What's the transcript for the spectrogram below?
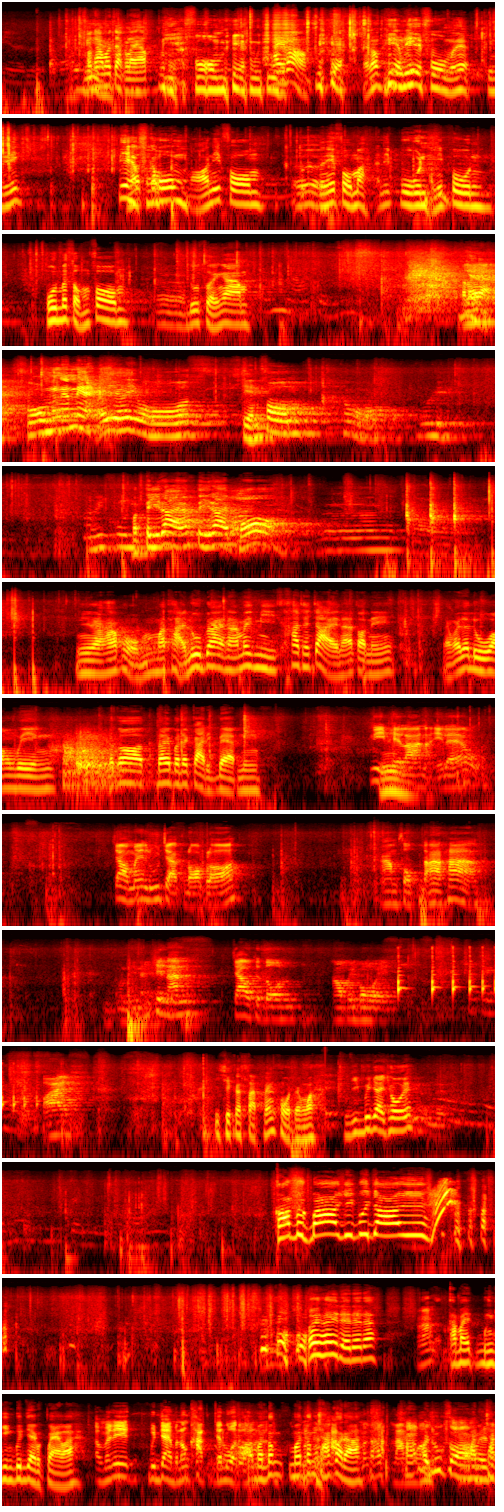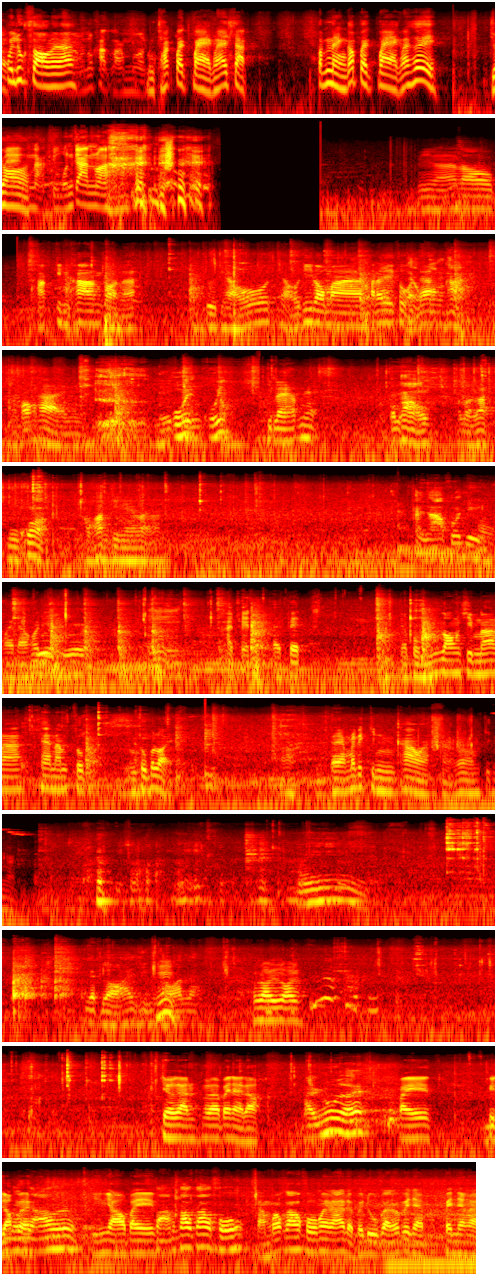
มีอะไรเลย เขาทำมาจากอะไรครับ เนี่ยโฟมเนี่ยมึงดูใช่เปล่าเนี่ยแต่เราพิเนี่ยมพ์ไม่ดิใช่โฟมอะเนี่ยกินดูดิเนี่ยโฟมอ๋อนี่โฟมเออตัวนี้โฟมอะอันนี้ปูนอันนี้ปูน ปูนผสมโฟมเออดูสวยงาม อะไรอะโฟมทั้งนั้นเนี่ยเฮ้ยเฮ้ยโอ้โหเสียนโฟมโอ้โหดูดิมันตีได้นะมันตีได้โป๊ะนี่นะครับผมมาถ่ายรูปได้นะ ไม่มีค่าใช้จ่ายนะ ตอนนี้แต่ก็จะดูวังเวง แล้วก็ได้บรรยากาศอีกแบบหนึ่งนี่อืมเวลาไหนแล้ว เจ้าไม่รู้จักดอกเหรอ อามศพตาข้ามิฉะนั้นเจ้าจะโดนเอาไปโบย ไป อิเชกษัตริย์แม่งโหดจังวะ ยิงปืนใหญ่โชว์ดิข้าศึกมายิงปืนใหญ่ เฮ้ยเฮ้ยเดี๋ยวเดี๋ยวเดี๋ยว ฮะทำไมมึงยิงปืนใหญ่แปลกๆวะ เอาไม่ได้ปืนใหญ่มันต้องขัดจรวดก่อนมันต้องมันต้องชักก่อนเหรอ มันขัดลำชักก่อไปนลูกซองมันเลยชักเป็นลูกซองเลยนะ มันต้องขัดลำก่อนมันชักแปลกๆนะไอสัตว์ ตำแหน่งก็แปลกๆนะเฮ้ยยอดหนักอยู่เหมือนกันว่ะ นี่นะเราพักกินข้าวกันก่อนนะอยู่แถวแถวที่เรามาพระนเรศวรแถวนะกองถ่ายแถวกล้องถ่ายอุ้ยอุ้ยกินอะไรครับเนี่ยกะเพราอร่อยป่ะหมูกรอบเอาความจริงไงอร่อยป่ะ ไข่ดาวโคตรดีโอ้ไข่ดาวโคตรดีเวอร์อืมไข่เป็ดไข่เป็ด เดี๋ยวผมลองชิมแล้วนะ แค่น้ำซุป น้ำซุปอร่อยอะแต่ยังไม่ได้กินข้าวอะอะก็ลองกินก่อน นี่เรียบร้อยทิ้งช้อนแล้ว อร่อยอร่อยเจอกันเวลาไปไหนเราไปนู่นเลย ไป ฟีล็อกเลย ยาวๆเลยยิงยาวไปสามเก้าเก้าโค้ง สามเก้าเก้าโค้งเลยนะ เดี๋ยวไปดูกันว่าเป็นยังเป็นยังไง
